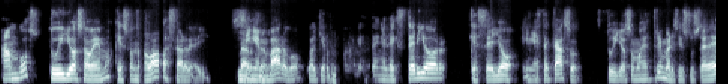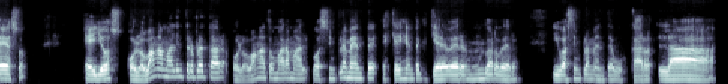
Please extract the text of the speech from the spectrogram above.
ambos, tú y yo sabemos que eso no va a pasar de ahí. Sin embargo, cualquier persona que esté en el exterior, que sé yo, en este caso, tú y yo somos streamers y sucede eso, ellos o lo van a malinterpretar o lo van a tomar a mal o simplemente es que hay gente que quiere ver el mundo arder y va simplemente a buscar la,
